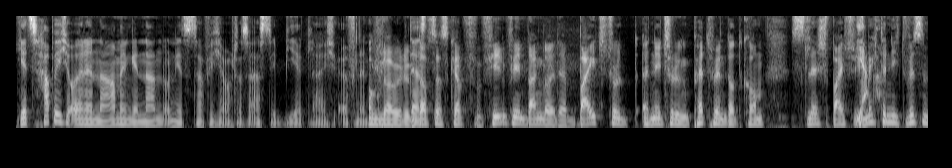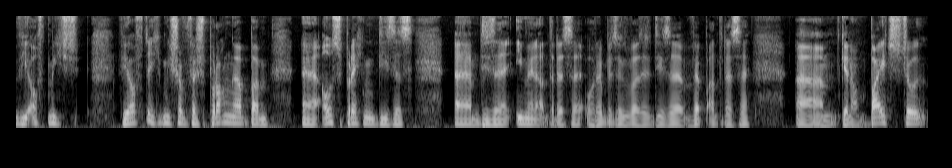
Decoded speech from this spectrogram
Jetzt habe ich eure Namen genannt und jetzt darf ich auch das erste Bier gleich öffnen. Unglaublich, du das, darfst das köpfen. Vielen, vielen Dank, Leute. Beichtstuhl, äh, nee, Entschuldigung, patreon.com slash Beichtstuhl. Ja. Ich möchte nicht wissen, wie oft, mich, wie oft ich mich schon versprochen habe beim äh, Aussprechen dieses, ähm, dieser E-Mail-Adresse oder beziehungsweise dieser Webadresse. Ähm, genau, Beichtstuhl.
